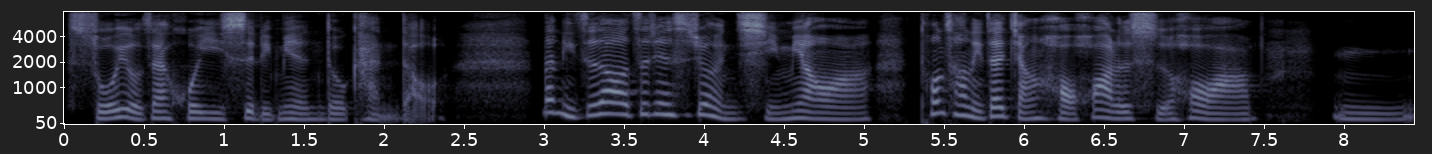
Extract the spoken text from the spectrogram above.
所有在会议室里面都看到。那你知道这件事就很奇妙啊。通常你在讲好话的时候啊，嗯。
